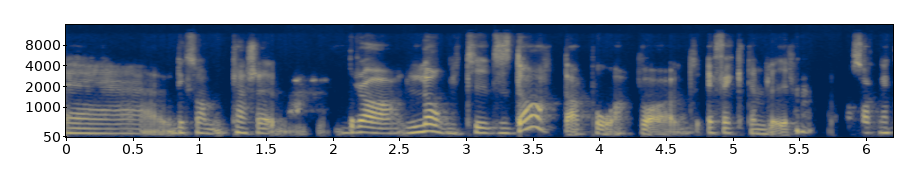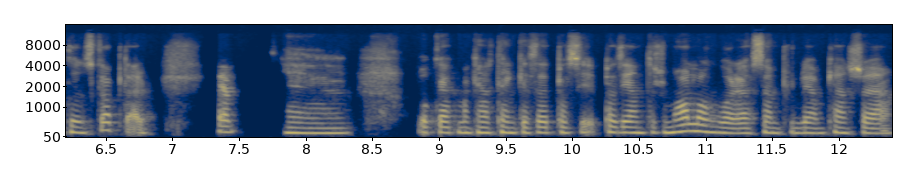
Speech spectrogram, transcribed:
eh, liksom kanske bra långtidsdata på vad effekten blir. Man saknar kunskap där. Ja. Eh, och att man kan tänka sig att patienter som har långvariga sömnproblem kanske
